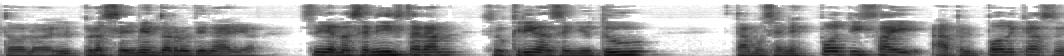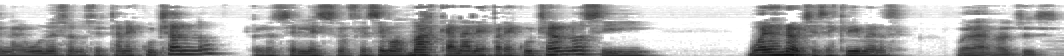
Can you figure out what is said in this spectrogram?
todo lo- el procedimiento rutinario. Síganos en Instagram, suscríbanse en YouTube, estamos en Spotify, Apple Podcasts, en algunos de esos nos están escuchando, pero se les ofrecemos más canales para escucharnos y buenas noches, Screamers. Buenas noches.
